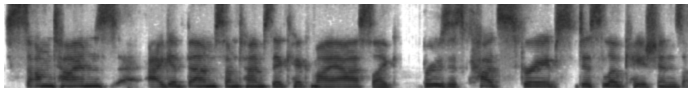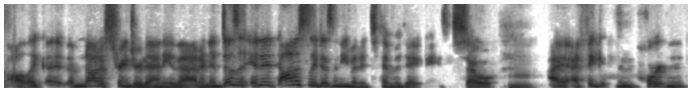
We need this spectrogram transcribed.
Sometimes I get them. Sometimes they kick my ass. Like bruises, cuts, scrapes, dislocations. All, like I- I'm not a stranger to any of that, and it doesn't. And it honestly doesn't even intimidate me. So Mm. I, I think it's important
